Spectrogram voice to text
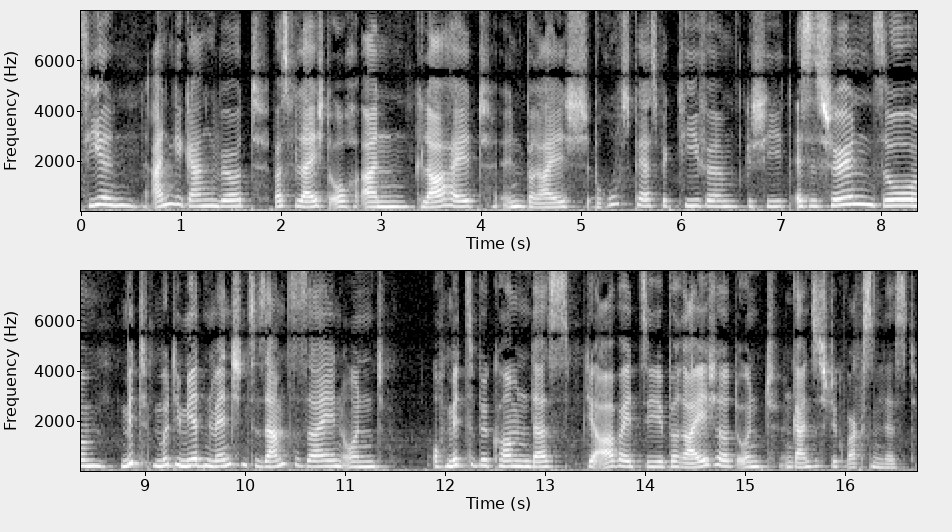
Zielen angegangen wird, was vielleicht auch an Klarheit im Bereich Berufsperspektive geschieht. Es ist schön, so mit motivierten Menschen zusammen zu sein und auch mitzubekommen, dass die Arbeit sie bereichert und ein ganzes Stück wachsen lässt.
